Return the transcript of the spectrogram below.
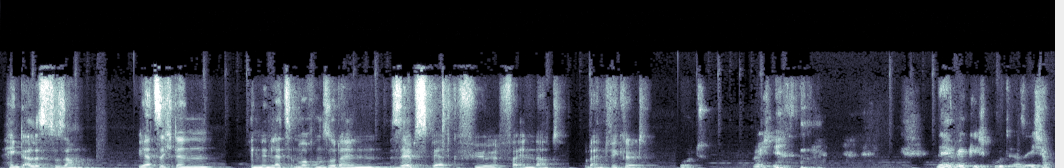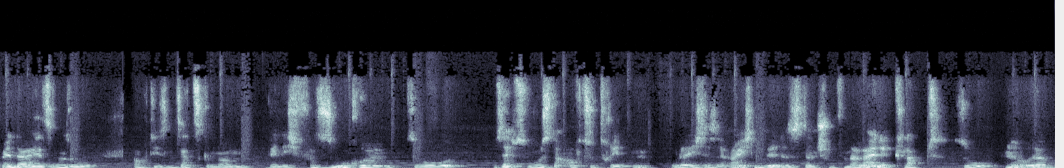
Hängt alles zusammen. Wie hat sich denn in den letzten Wochen so dein Selbstwertgefühl verändert oder entwickelt? Gut. nee, wirklich gut. Also ich habe mir da jetzt immer so auch diesen Satz genommen, wenn ich versuche, so selbstbewusster aufzutreten oder ich das erreichen will, dass es dann schon von alleine klappt. So, ne? Oder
